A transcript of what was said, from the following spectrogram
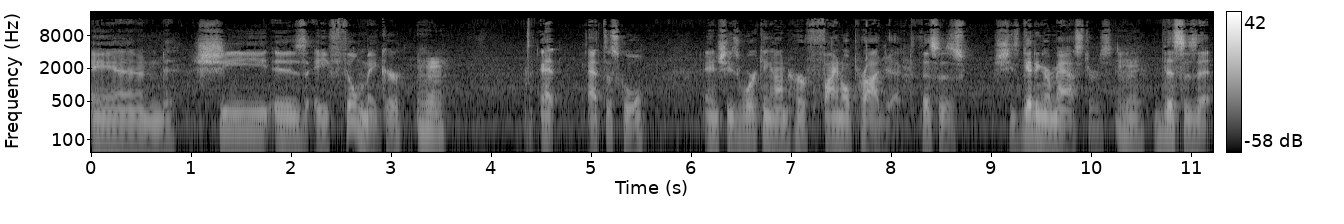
and she is a filmmaker at at the school, and she's working on her final project. This is she's getting her master's. This is it.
